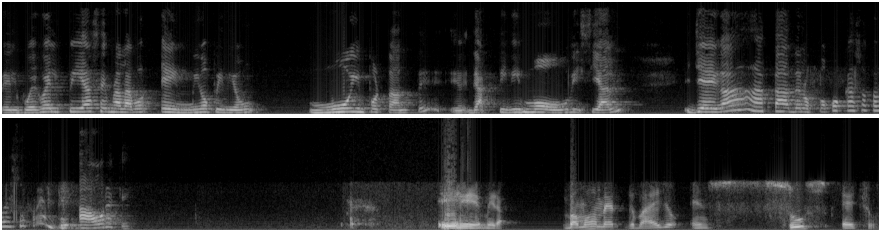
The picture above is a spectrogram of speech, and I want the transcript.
el juez del PI hace una labor, en mi opinión, muy importante eh, de activismo judicial, llega hasta de los pocos casos que el Supremo. ¿Ahora qué? Eh, mira, vamos a ver va ello en sus hechos.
